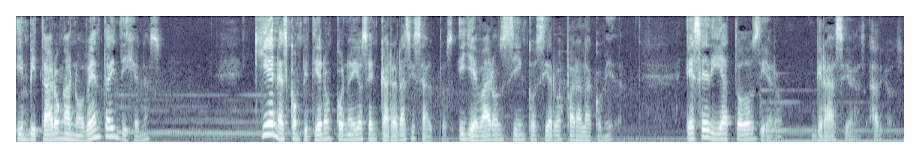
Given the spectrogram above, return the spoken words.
Invitaron a 90 indígenas, quienes compitieron con ellos en carreras y saltos y llevaron cinco siervos para la comida. Ese día todos dieron gracias a Dios.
